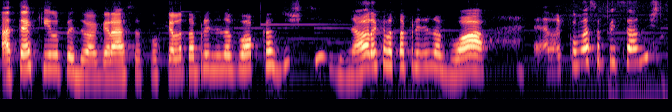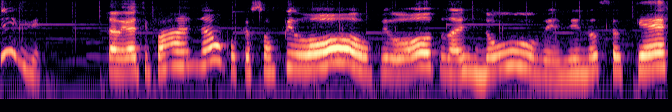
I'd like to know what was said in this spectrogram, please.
até aquilo perdeu a graça, porque ela tá aprendendo a voar por causa do Steve. Na hora que ela tá aprendendo a voar, ela começa a pensar no Steve. Tá ligado? Tipo, ah, não, porque eu sou um piloto, piloto nas nuvens e não sei o que.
